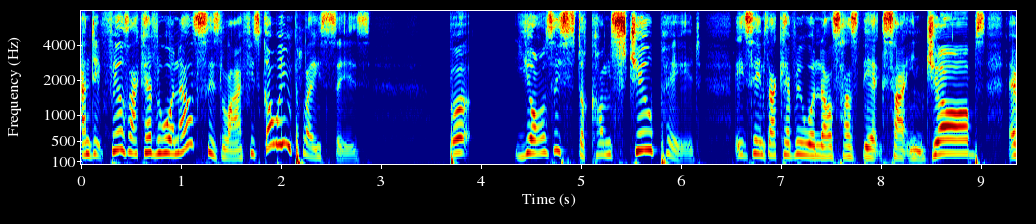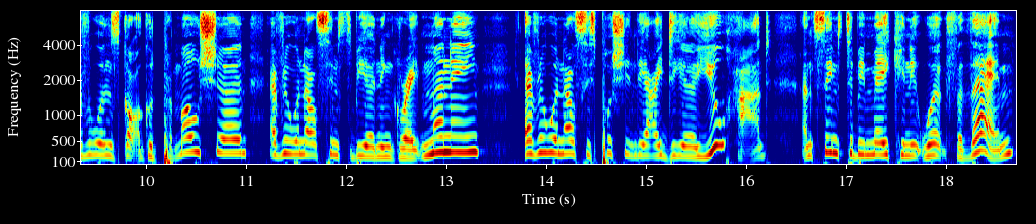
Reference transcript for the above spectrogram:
and it feels like everyone else's life is going places, but yours is stuck on stupid. It seems like everyone else has the exciting jobs, everyone's got a good promotion, everyone else seems to be earning great money, everyone else is pushing the idea you had and seems to be making it work for them.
